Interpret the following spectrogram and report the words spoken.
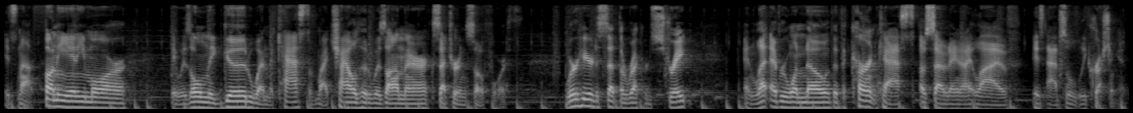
it's not funny anymore. It was only good when the cast of my childhood was on there, etc., and so forth. We're here to set the record straight and let everyone know that the current cast of Saturday Night Live is absolutely crushing it.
